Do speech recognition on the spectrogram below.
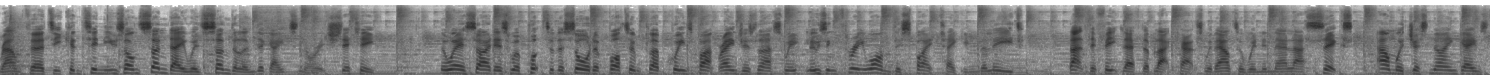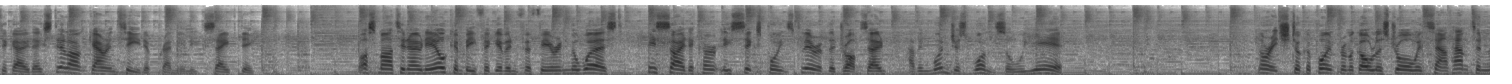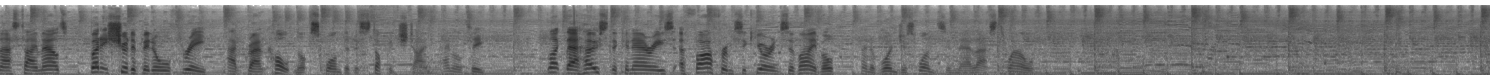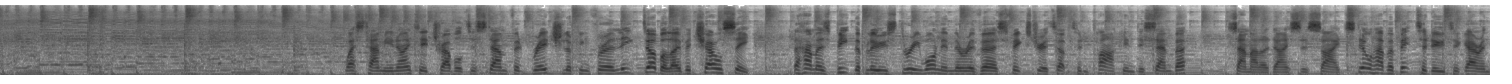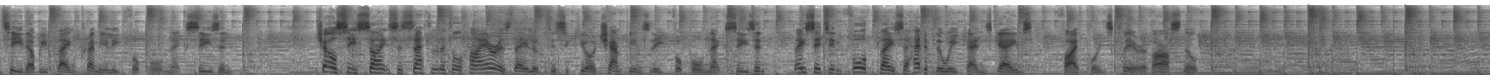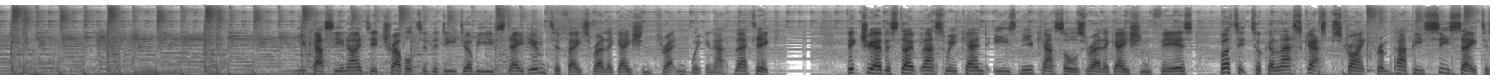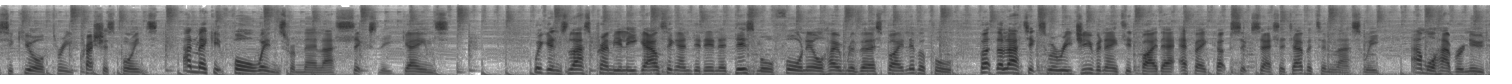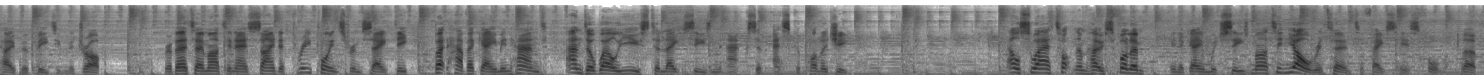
Round 30 continues on Sunday with Sunderland against Norwich City. The Wearsiders were put to the sword at bottom club Queen's Park Rangers last week, losing 3 1 despite taking the lead. That defeat left the Black Cats without a win in their last six, and with just nine games to go, they still aren't guaranteed of Premier League safety. Boss Martin O'Neill can be forgiven for fearing the worst. His side are currently six points clear of the drop zone, having won just once all year. Norwich took a point from a goalless draw with Southampton last time out, but it should have been all three had Grant Holt not squandered a stoppage time penalty. Like their host, the Canaries are far from securing survival and have won just once in their last 12. West Ham United travelled to Stamford Bridge looking for a league double over Chelsea. The Hammers beat the Blues 3 1 in the reverse fixture at Upton Park in December, Sam Allardyce's side still have a bit to do to guarantee they'll be playing Premier League football next season. Chelsea's sights are set a little higher as they look to secure Champions League football next season. They sit in fourth place ahead of the weekend's games, five points clear of Arsenal. Newcastle United travel to the DW Stadium to face relegation threatened Wigan Athletic. Victory over Stoke last weekend eased Newcastle's relegation fears, but it took a last gasp strike from Papiss Cisse to secure three precious points and make it four wins from their last six league games. Wigan's last Premier League outing ended in a dismal 4 0 home reverse by Liverpool, but the Latics were rejuvenated by their FA Cup success at Everton last week and will have renewed hope of beating the drop. Roberto Martinez signed a three points from safety, but have a game in hand and are well used to late season acts of escapology. Elsewhere, Tottenham host Fulham in a game which sees Martin Jol return to face his former club.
